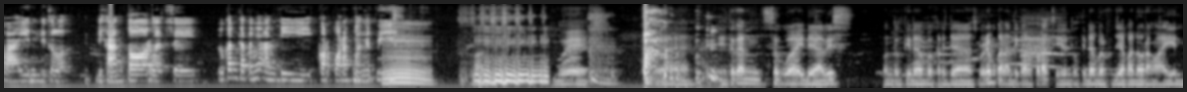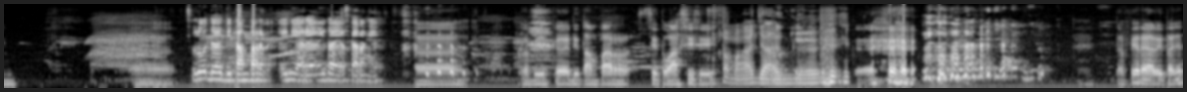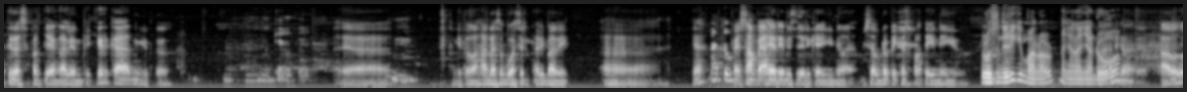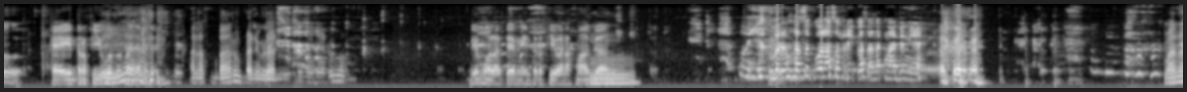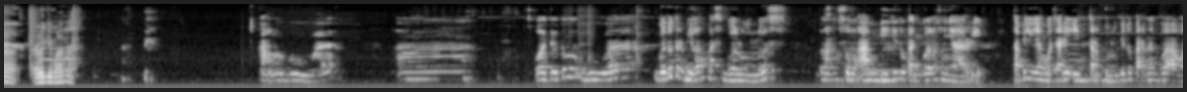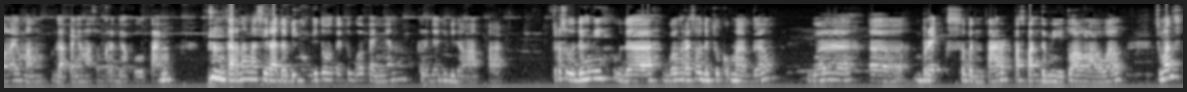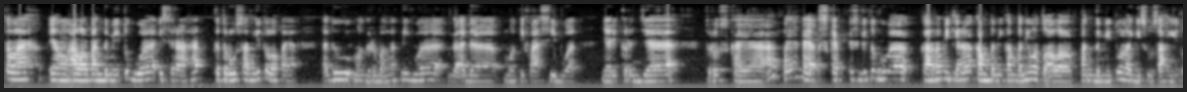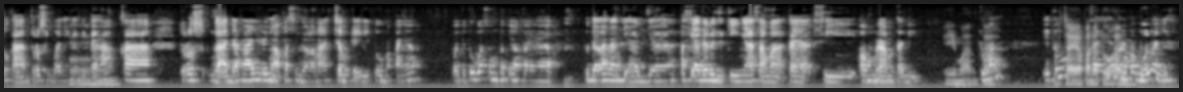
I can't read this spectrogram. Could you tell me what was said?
lain gitu loh. Di kantor let's say. Lu kan katanya anti korporat banget nih. Hmm. gue ya, itu kan sebuah idealis untuk tidak bekerja. Sebenarnya bukan anti korporat sih untuk tidak bekerja pada orang lain. Eh, lu udah ditampar ini ya realita ya sekarang ya? eh, lebih ke ditampar situasi sih. Sama aja Oke. anjir. Tapi realitanya tidak seperti yang kalian pikirkan gitu Hmm, oke oke ya Hmm, gitulah ada sebuah cerita di balik eh, batu sampai, sampai akhirnya bisa jadi kayak gini lah bisa berpikir seperti ini gitu Lu sendiri gimana? Lu nanya-nanya doang. Ada, tahu lu kayak interviewer tuh Iya. nanya Anak baru berani-berani nanya doang. dia mau latihan interview anak magang Hmm. oh iya baru masuk gue langsung request anak magang ya Gimana? Lu gimana? kalau gue eh, waktu itu gue gue tuh terbilang pas gue lulus langsung ambi gitu kan gue langsung nyari. Tapi yang gue cari intern dulu gitu karena gue awalnya emang nggak pengen langsung kerja full time karena masih rada bingung gitu waktu itu gue pengen kerja di bidang apa. Terus udah nih udah gue ngerasa udah cukup magang. Gue eh, break sebentar pas pandemi itu awal-awal cuman setelah yang awal pandemi itu gue istirahat keterusan gitu loh kayak aduh mager banget nih gue gak ada motivasi buat nyari kerja terus kayak apa ya kayak skeptis gitu gue karena mikirnya company-company waktu awal pandemi itu lagi susah gitu kan terus banyak yang di Hmm. PHK terus nggak ada hiring apa segala macem kayak gitu makanya waktu itu gue sempet ya kayak udahlah nanti aja pasti ada rezekinya sama kayak si Om Bram tadi Ih, mantap. cuman itu Percaya pada Tuhan. berapa bulan ya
